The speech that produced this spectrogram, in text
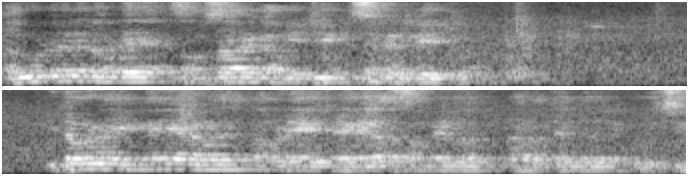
അതുകൊണ്ട് തന്നെ നമ്മുടെ സംസ്ഥാന കമ്മിറ്റിയും സെക്രട്ടേറിയറ്റും ഇത്തവണ എങ്ങനെയാണ് നമ്മുടെ മേഖലാ സമ്മേളനം നടത്തേണ്ടതിനെ കുറിച്ച്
